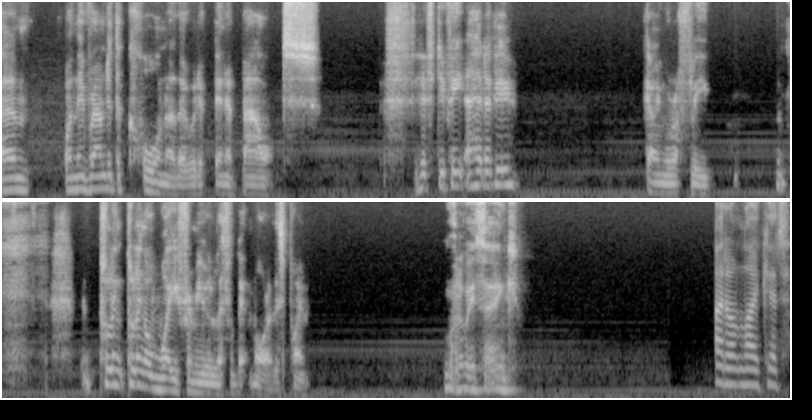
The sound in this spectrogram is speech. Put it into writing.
Um, when they rounded the corner, they would have been about fifty feet ahead of you, going roughly pulling pulling away from you a little bit more at this point. What do we think? I don't like it.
